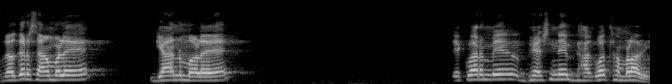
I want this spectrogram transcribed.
વગર સાંભળે, જ્ઞાન મળે. એકવાર મેં ભેંસને ભાગવત સંભળાવી.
